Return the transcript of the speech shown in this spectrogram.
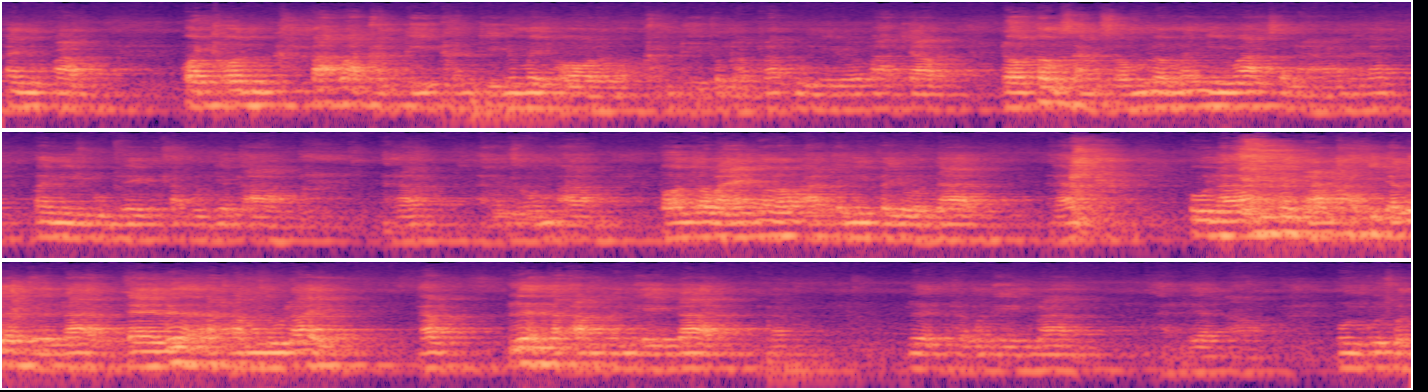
ให้มีความอดทนพระว่าขันติขันตินี่ไม่พอหรอกขันติสำหรับพระผู้มีพระภาคเจ้า เราต้องสั่งสมเราไม่มีวาสนานะครับ ไม่มีบุญเพกบุญญาตานะครับ สั่งสมอาพรแสวงของเราอาจจะมีประโยชน์ได้นะครับผู้นั้นไม่สามารถที่จะเลือกเกิดได้ แต่เลือกกระทำดูได้ครับ เลือกกระทำตนเองได้ครับ เลือกกระทำตนเองบ้างอะเลือกเอาบุญกุศล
